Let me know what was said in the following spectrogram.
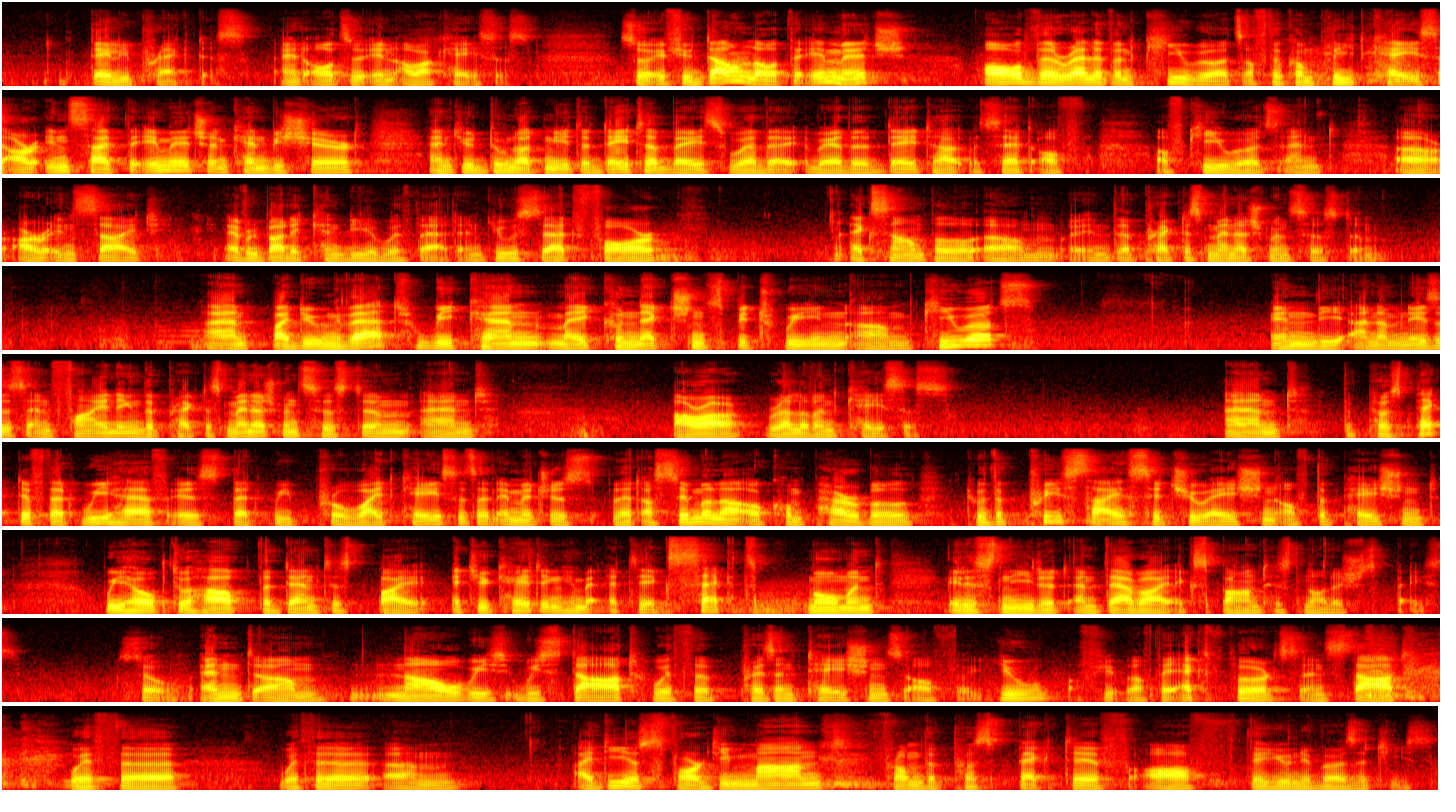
daily practice and also in our cases. So if you download the image, all the relevant keywords of the complete case are inside the image and can be shared and you do not need a database where the, where the data set of, of keywords and uh, are inside. Everybody can deal with that and use that for example um, in the practice management system. And by doing that, we can make connections between um, keywords in the anamnesis and finding the practice management system and our relevant cases. And the perspective that we have is that we provide cases and images that are similar or comparable to the precise situation of the patient. We hope to help the dentist by educating him at the exact moment it is needed and thereby expand his knowledge space. So, and um, now we, we start with the presentations of you, of, you, of the experts, and start with the, with the um, ideas for demand from the perspective of the universities.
